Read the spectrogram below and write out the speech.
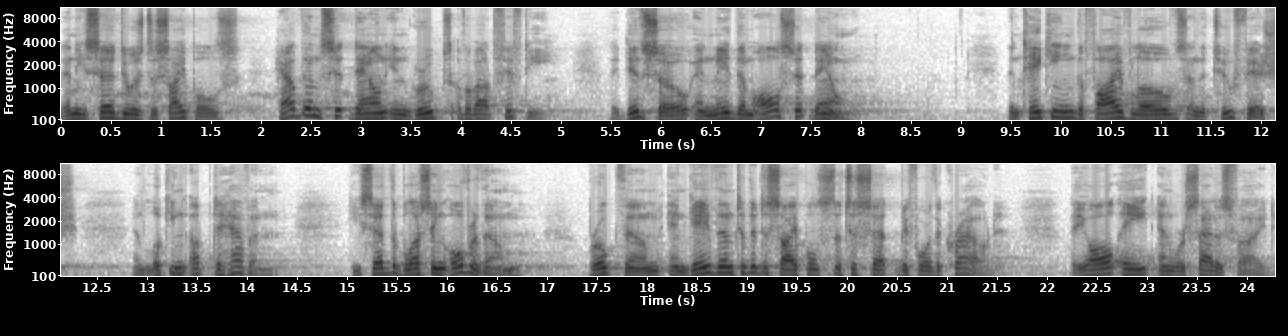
Then he said to his disciples, Have them sit down in groups of about 50. They did so and made them all sit down. Then, taking the five loaves and the two fish, and looking up to heaven, he said the blessing over them, broke them, and gave them to the disciples to set before the crowd. They all ate and were satisfied.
